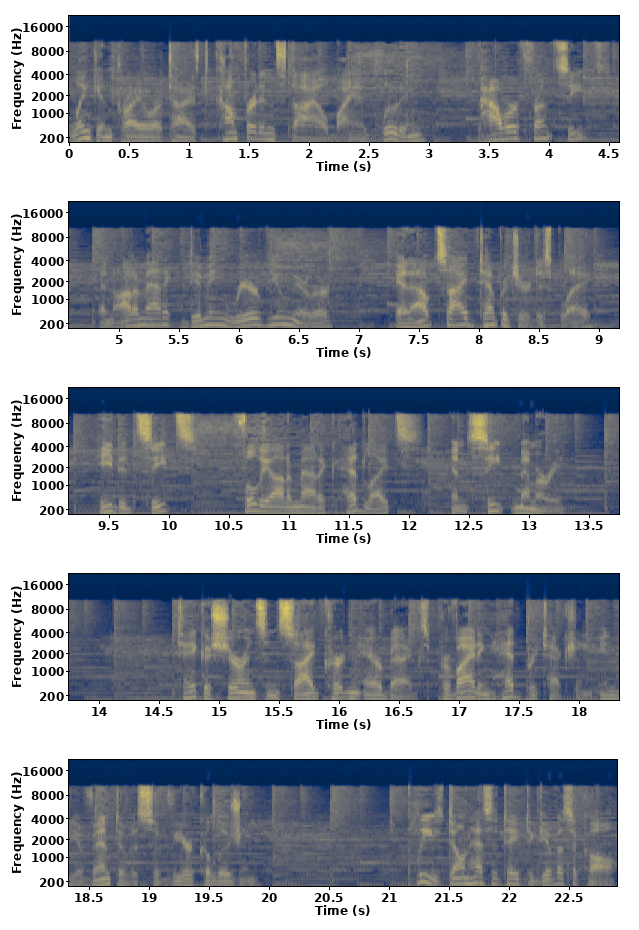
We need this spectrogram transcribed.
Lincoln prioritized comfort and style by including power front seats, an automatic dimming rear view mirror, an outside temperature display, heated seats, fully automatic headlights, and seat memory. Take assurance in side curtain airbags, providing head protection in the event of a severe collision. Please don't hesitate to give us a call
